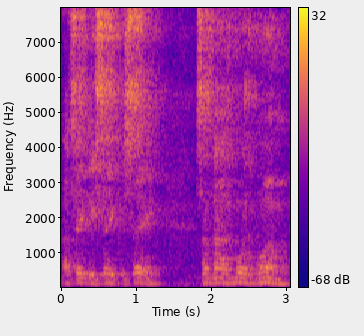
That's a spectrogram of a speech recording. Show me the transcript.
I'd say be safe to say. Sometimes more than one.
